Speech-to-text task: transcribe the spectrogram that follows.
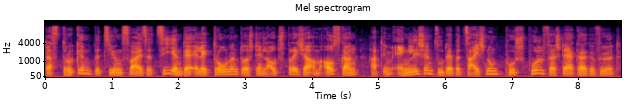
Das Drücken bzw. Ziehen der Elektronen durch den Lautsprecher am Ausgang hat im Englischen zu der Bezeichnung Push-Pull-Verstärker geführt.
